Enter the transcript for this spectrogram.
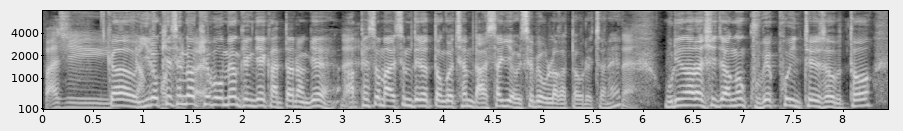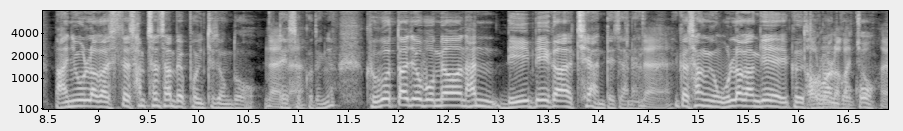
빠지. 예. 그러니까 이렇게 생각해 보면 굉장히 간단한 게 네. 앞에서 말씀드렸던 것처럼 나스닥이 13배 올라갔다고 그랬잖아요. 네. 우리나라 시장은 900포인트에서 부터 많이 올라갔을 때 3,300포인트 정도 네, 됐었거든요. 그거 따져 보면 한 4배가 채 안 되잖아요. 네. 그러니까 상당히 올라간 게그덜 덜한. 거고. 네.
